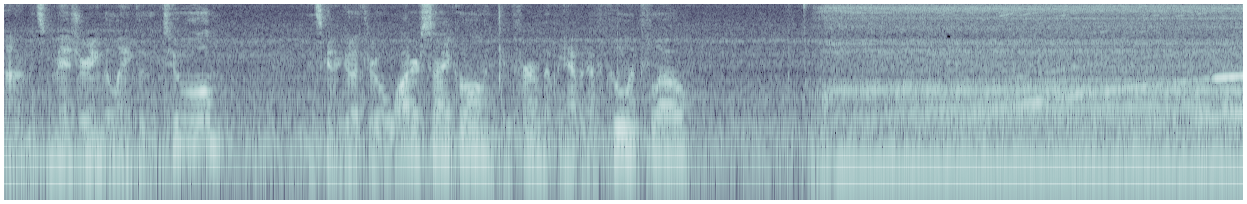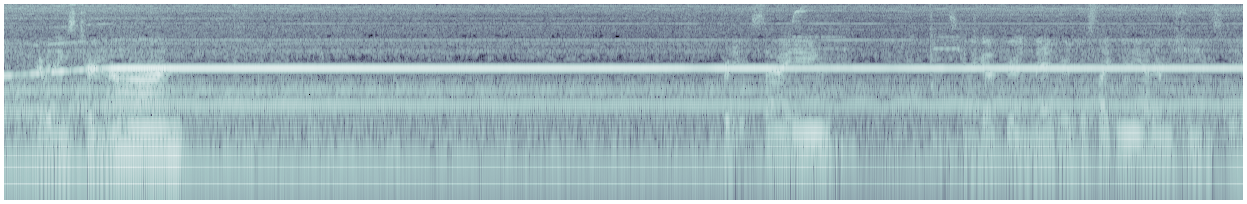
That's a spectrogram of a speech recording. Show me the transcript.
Um, it's measuring the length of the tool. It's going to go through a water cycle and confirm that we have enough coolant flow. Everything's turning on. Exciting. It's going to go through and measure just like many other machines do.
